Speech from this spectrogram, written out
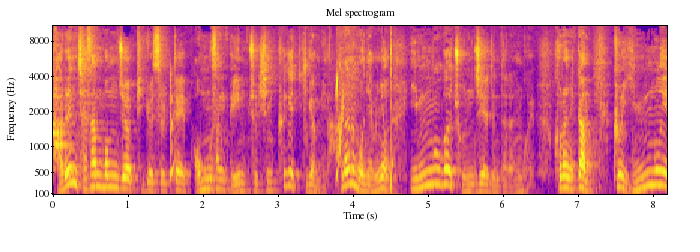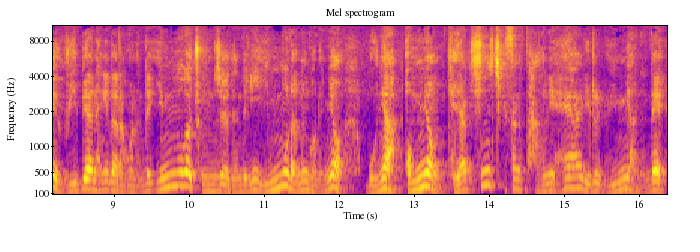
다른 재산범죄와 비교했을 때 업무상 배임죄 핵심 크게 두 개입니다. 하나는 뭐냐면요. 임무가 존재해야 된다는 거예요. 그러니까 그 임무에 위배한 행위다라고 하는데 임무가 존재해야 되는데 이 임무라는 거는요. 뭐냐? 법령, 계약, 신의칙상 당연히 해야 할 일을 의미하는데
